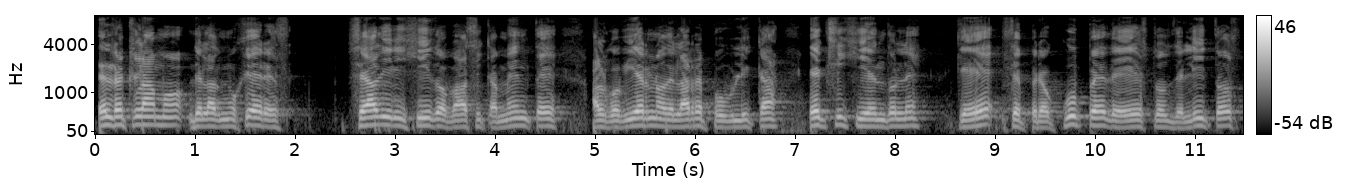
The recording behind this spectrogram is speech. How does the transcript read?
el reclamo de las mujeres se ha dirigido básicamente al gobierno de la República exigiéndole que se preocupe de estos delitos,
